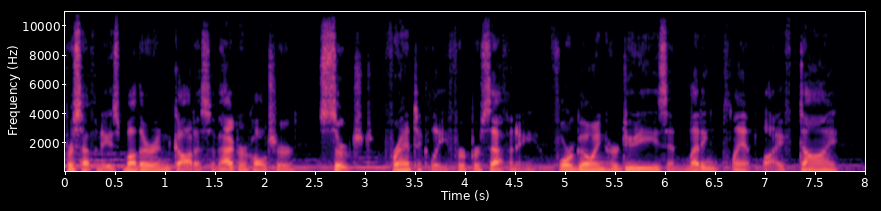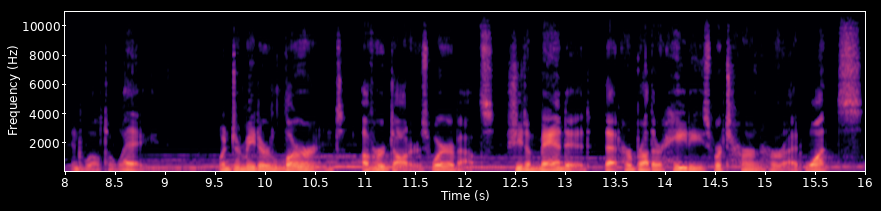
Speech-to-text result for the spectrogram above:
Persephone's mother and goddess of agriculture, searched frantically for Persephone, foregoing her duties and letting plant life die and wilt away. When Demeter learned of her daughter's whereabouts, she demanded that her brother Hades return her at once.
